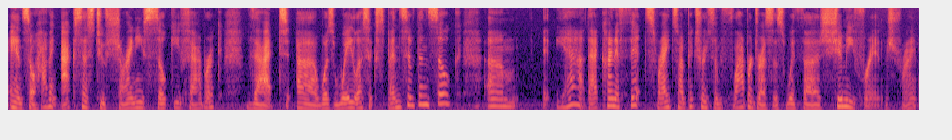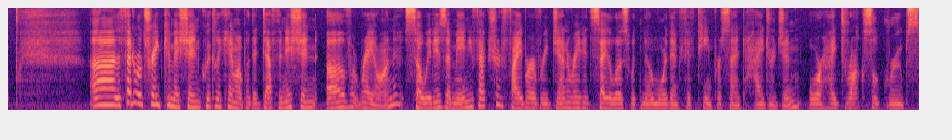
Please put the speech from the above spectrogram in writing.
And so having access to shiny, silky fabric that uh, was way less expensive than silk. Um, yeah, that kind of fits, right? So I'm picturing some flapper dresses with a shimmy fringe, right? Uh, the Federal Trade Commission quickly came up with a definition of rayon. So it is a manufactured fiber of regenerated cellulose with no more than 15% hydrogen or hydroxyl groups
